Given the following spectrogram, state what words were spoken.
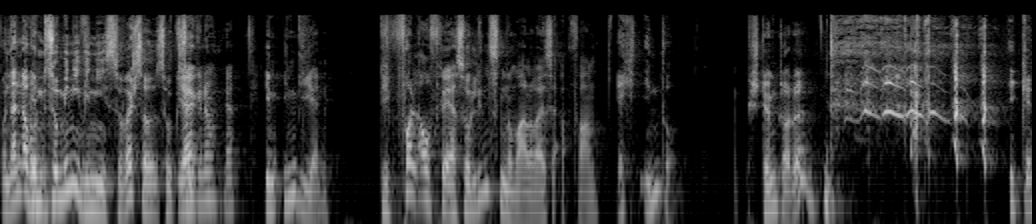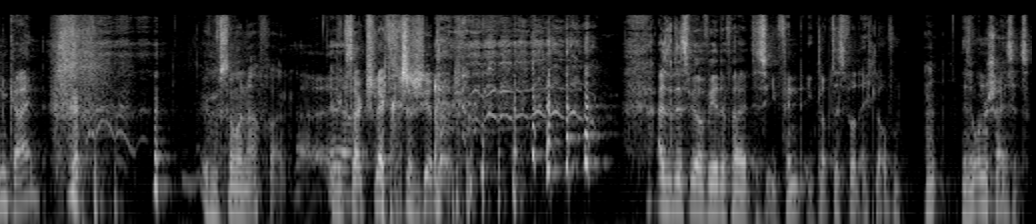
Und dann aber so Mini-Winis, so weißt du, so, so, Ja, so genau, ja. In Indien. Die voll auf wer so Linsen normalerweise abfahren. echt Inder. Bestimmt, oder? Ich kenne keinen. Ich muss nochmal nachfragen. Wie gesagt, schlecht recherchiert heute. Also das wäre auf jeden Fall das Event. Ich glaube, das wird echt laufen. Mhm. Das ist ohne Scheiß jetzt.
